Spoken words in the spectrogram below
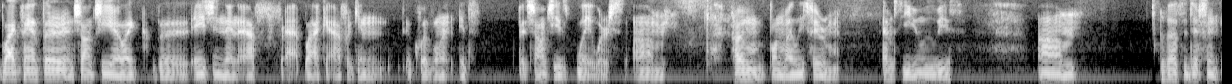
Black Panther and Shang Chi are like the Asian and Af- Black African equivalent. It's but Shang Chi is way worse. Um, probably one of my least favorite MCU movies. Um, that's a different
